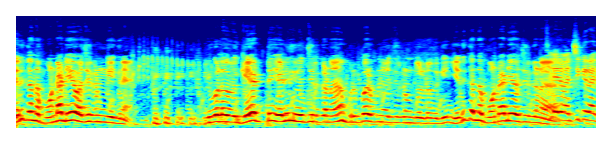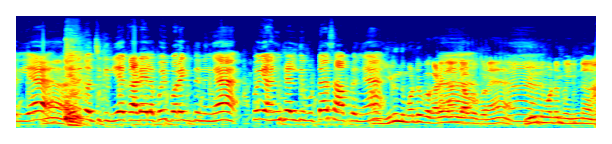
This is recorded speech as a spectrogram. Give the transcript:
எதுக்கு அந்த பொண்டாட்டியே வச்சிருக்கணும்னு கேட்குறேன் இவ்வளவு கேட்டு எழுதி வச்சிருக்கணும் ப்ரிப்பேர் பண்ணி வச்சிருக்கணும்னு சொல்றதுக்கு எதுக்கு அந்த பொண்டாட்டியே வச்சிருக்கணும்? சரி வச்சுக்கிறாதிய எதுக்கு வச்சுக்கிறிய கடையில போய் புறைக்கு தின்னுங்க. போய் அன்ஹெல்தி ஃபுட்டா சாப்பிடுங்க. இருந்து மட்டும் இப்போ கடையில தான் சாப்பிட போறேன். இருந்து மட்டும் இப்போ இன்னும்.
